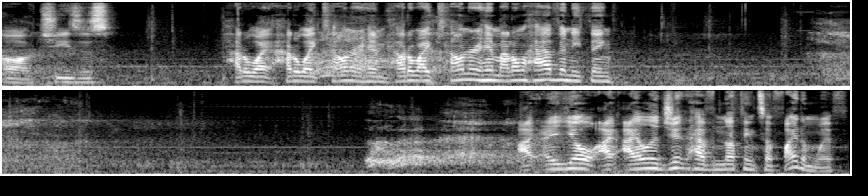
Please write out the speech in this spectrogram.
Oh, Jesus. How do I how do I counter him? How do I counter him? I don't have anything. I, I yo, I, I legit have nothing to fight him with.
